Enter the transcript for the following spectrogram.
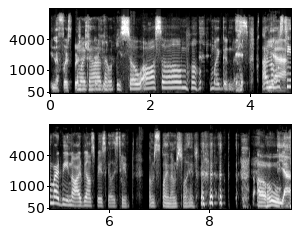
in a first person Oh my god, game. that would be so awesome! Oh my goodness, I don't know Yeah. whose team I'd be. No, I'd be on Space Skellies team. I'm just playing. I'm just playing. Oh, Yeah.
